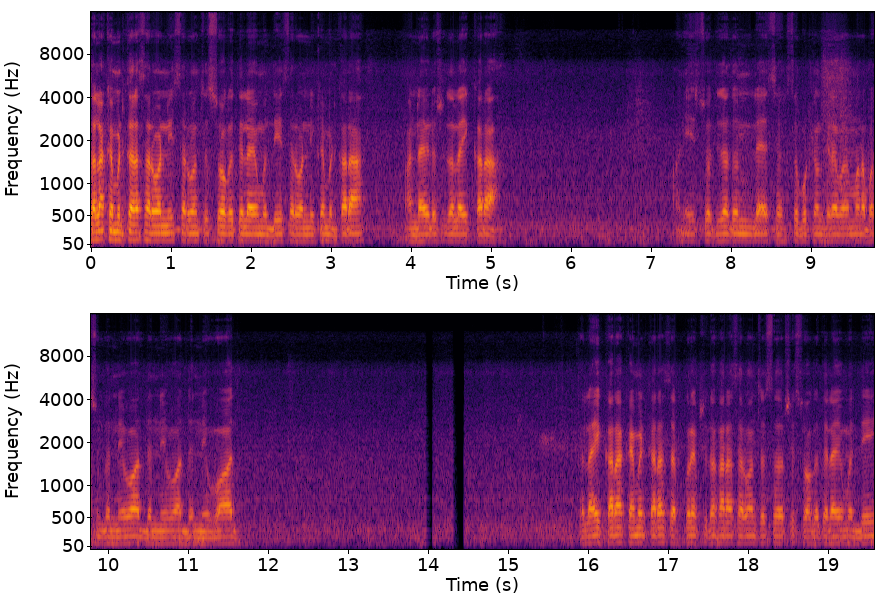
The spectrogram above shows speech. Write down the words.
चला कमेंट करा सर्वांनी. सर्वांचं स्वागत आहे लाईव्हमध्ये सर्वांनी कमेंट करा आणि लाईव्हला सुद्धा लाईक करा. आणि स्वतःचा दोन सपोर्ट करून केल्याबद्दल मनापासून धन्यवाद धन्यवाद धन्यवाद. तर लाईक करा कमेंट करा सबस्क्राईबसुद्धा करा. सर्वांचं सहर्ष स्वागत आहे लाईव्हमध्ये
